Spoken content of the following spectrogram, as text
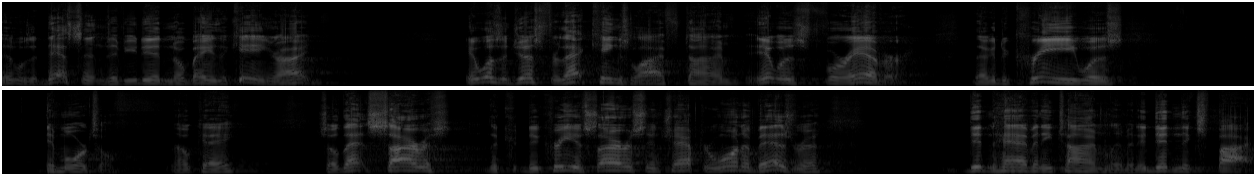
it was a death sentence if you didn't obey the king, right? It wasn't just for that king's lifetime, it was forever. The decree was immortal. Okay? So that Cyrus, the decree of Cyrus in chapter 1 of Ezra didn't have any time limit, it didn't expire.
